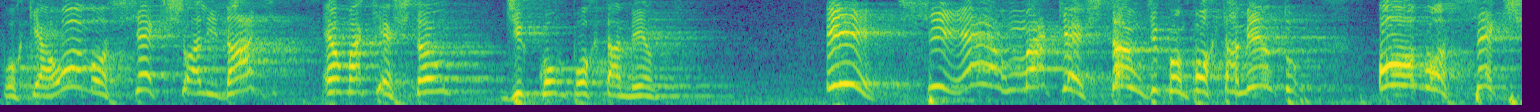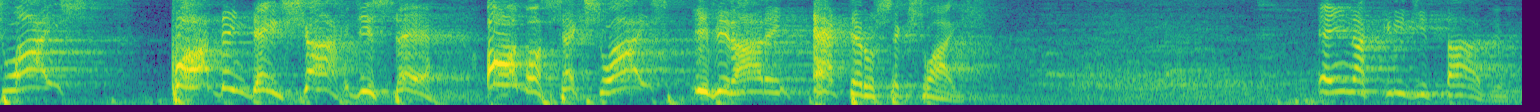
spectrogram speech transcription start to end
Porque a homossexualidade é uma questão de comportamento. E se é uma questão de comportamento, homossexuais podem deixar de ser homossexuais e virarem heterossexuais. É inacreditável.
